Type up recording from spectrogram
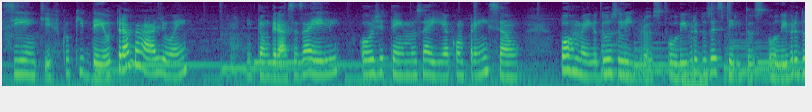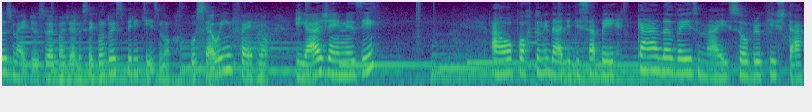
científico que deu trabalho, hein? Então, graças a ele, hoje temos aí a compreensão por meio dos livros, o Livro dos Espíritos, o Livro dos Médios, o Evangelho segundo o Espiritismo, o Céu e o Inferno e a Gênese, a oportunidade de saber cada vez mais sobre o que está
